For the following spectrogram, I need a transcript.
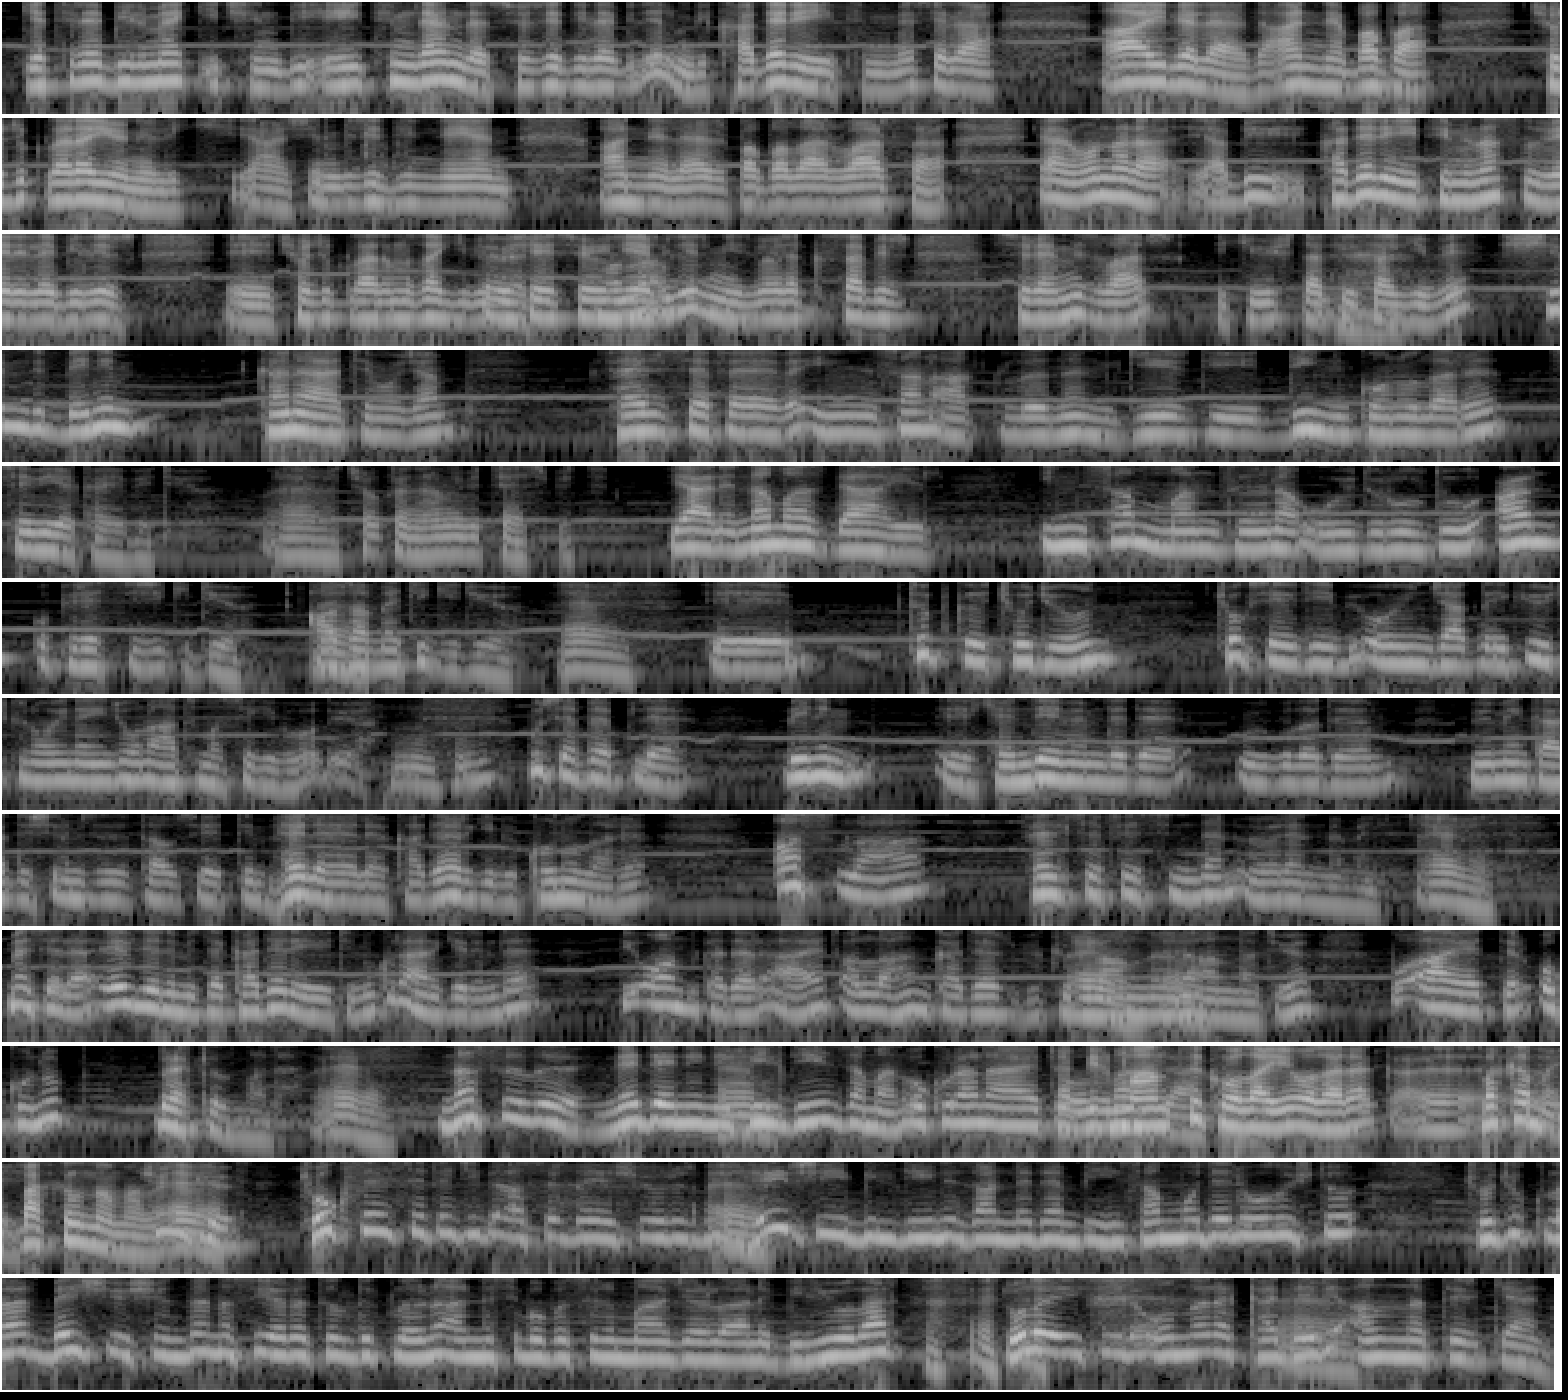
getirebilmek için bir eğitimden de söz edilebilir mi? Bir kader eğitimi mesela ailelerde anne baba çocuklara yönelik yani şimdi bizi dinleyen anneler babalar varsa yani onlara ya bir kader eğitimi nasıl verilebilir e, çocuklarımıza gibi evet, bir şey söyleyebilir ona... miyiz? Böyle kısa bir süremiz var 2-3 dakika gibi. Şimdi benim kanaatim hocam felsefe ve insan aklının girdiği din konuları seviye kaybediyor. Evet çok önemli bir tespit. Yani namaz dahil insan mantığına uydurulduğu an o prestiji gidiyor. Azameti evet. gidiyor. Evet. Ee, tıpkı çocuğun çok sevdiği bir oyuncakla iki üç gün oynayınca onu atması gibi oluyor. Hı hı. Bu sebeple benim e, kendi evimde de uyguladığım, mümin kardeşlerimize de tavsiye ettiğim hele hele kader gibi konuları asla felsefesinden öğrenmemeli. Evet. Mesela evlerimizde kader eğitimi Kur'an-ı Kerim'de bir on kadar ayet Allah'ın kader hükümranlığını evet, evet. anlatıyor. Bu ayetler okunup bırakılmalı. Evet. Nasılı, nedenini evet. bildiğin zaman o Kur'an ayeti yani olmaz Bir mantık zaten. olayı olarak e, bakamayız. Bakılmamalı. Çünkü evet. çok felsefeci bir asırda yaşıyoruz. Biz evet. her şeyi bildiğini zanneden bir insan modeli oluştu. Çocuklar 5 yaşında nasıl yaratıldıklarını, annesi babasının maceralarını biliyorlar. Dolayısıyla onlara kaderi evet. anlatırken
